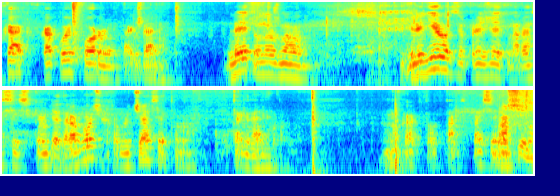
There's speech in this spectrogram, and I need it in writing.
как, в какой форме и так далее. Для этого нужно делегироваться, приезжать на Российский комитет рабочих, обучаться этому и так далее. Ну, как-то вот так. Спасибо. Спасибо.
